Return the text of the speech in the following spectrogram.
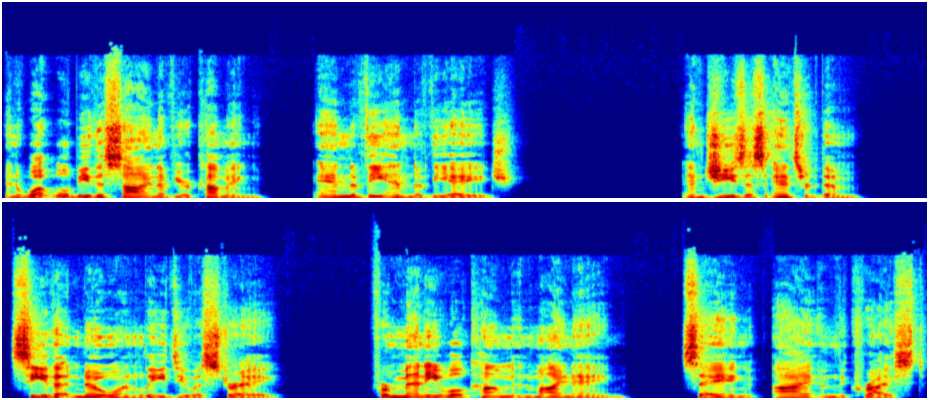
and what will be the sign of your coming and of the end of the age? And Jesus answered them, See that no one leads you astray, for many will come in my name, saying, I am the Christ,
